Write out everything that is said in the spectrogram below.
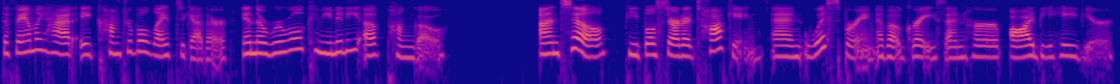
the family had a comfortable life together in the rural community of Pungo. Until people started talking and whispering about Grace and her odd behavior.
